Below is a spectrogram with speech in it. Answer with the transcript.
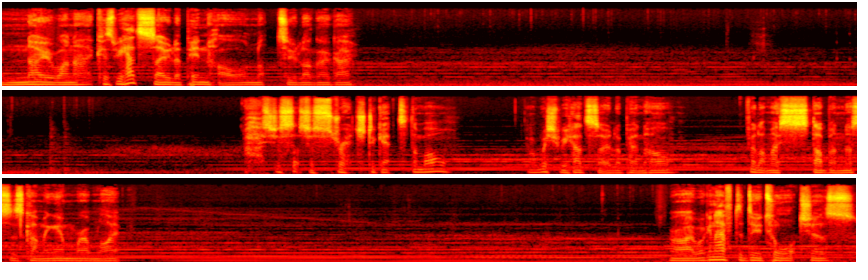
No one, because we had solar pinhole not too long ago. Ah, it's just such a stretch to get to the mole. I wish we had solar pinhole. I feel like my stubbornness is coming in where I'm like... Alright, we're gonna have to do torches.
